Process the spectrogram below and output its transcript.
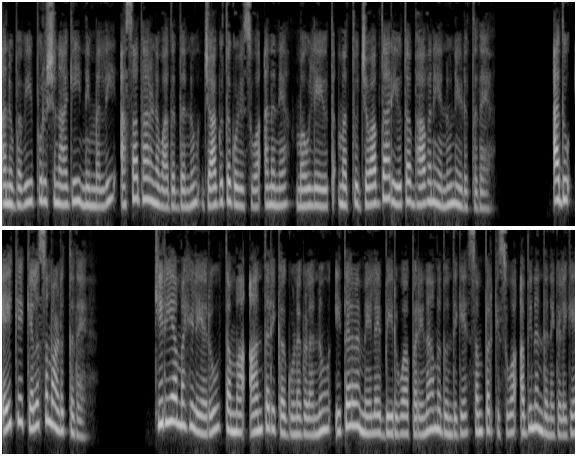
ಅನುಭವಿ ಪುರುಷನಾಗಿ ನಿಮ್ಮಲ್ಲಿ ಅಸಾಧಾರಣವಾದದ್ದನ್ನು ಜಾಗೃತಗೊಳಿಸುವ ಅನನ್ಯ, ಮೌಲ್ಯಯುತ ಮತ್ತು ಜವಾಬ್ದಾರಿಯುತ ಭಾವನೆಯನ್ನು ನೀಡುತ್ತದೆ. ಅದು ಏಕೆ ಕೆಲಸ ಮಾಡುತ್ತದೆ? ಕಿರಿಯ ಮಹಿಳೆಯರು ತಮ್ಮ ಆಂತರಿಕ ಗುಣಗಳನ್ನು ಇತರರ ಮೇಲೆ ಬೀರುವ ಪರಿಣಾಮದೊಂದಿಗೆ ಸಂಪರ್ಕಿಸುವ ಅಭಿನಂದನೆಗಳಿಗೆ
